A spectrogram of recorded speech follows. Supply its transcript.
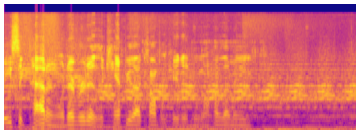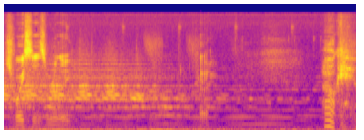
Basic pattern, whatever it is. It can't be that complicated. We don't have that many choices, really. Okay, okay.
